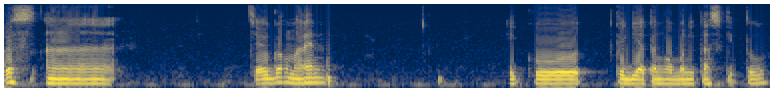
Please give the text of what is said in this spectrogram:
Terus uh, cewek gue kemarin ikut kegiatan komunitas gitu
